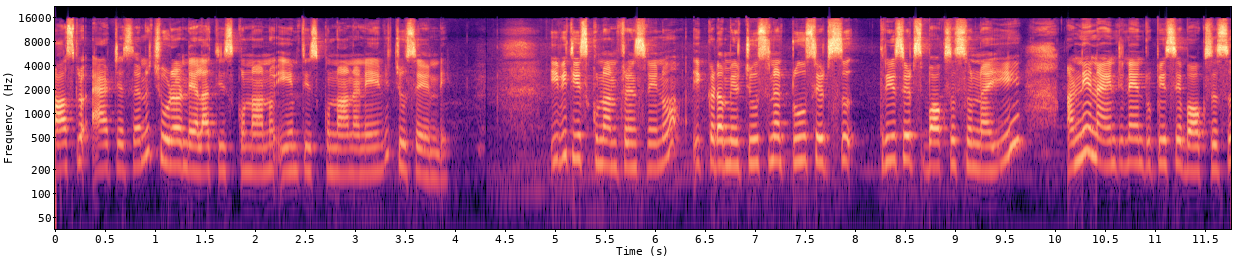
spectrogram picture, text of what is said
లాస్ట్లో యాడ్ చేశాను. చూడండి ఎలా తీసుకున్నాను ఏం తీసుకున్నాను అనేవి చూసేయండి. ఇవి తీసుకున్నాను ఫ్రెండ్స్ నేను. ఇక్కడ మీరు చూసిన two sets three sets boxes ఉన్నాయి. అన్నీ నైంటీ నైన్ రూపీసే బాక్సెస్.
